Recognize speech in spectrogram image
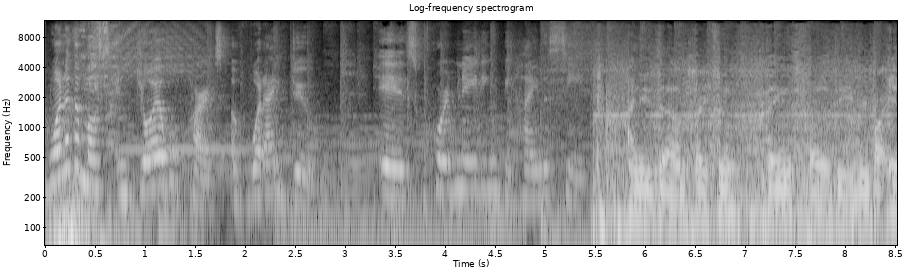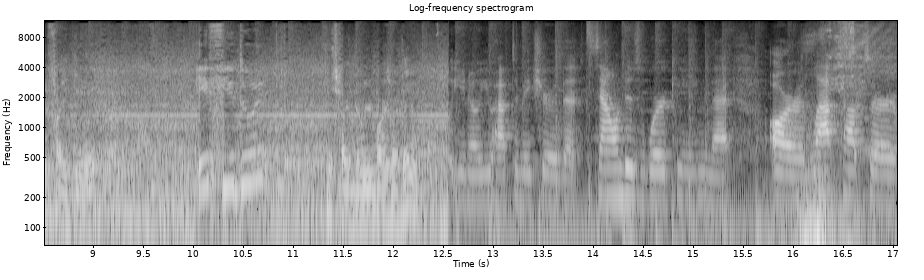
One of the most enjoyable parts of what I do is coordinating behind the scenes. I need the breakthrough things for the rebar if I do it. If you do it, It's right, the rebar's right there. You know, you have to make sure that sound is working, that our laptops are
